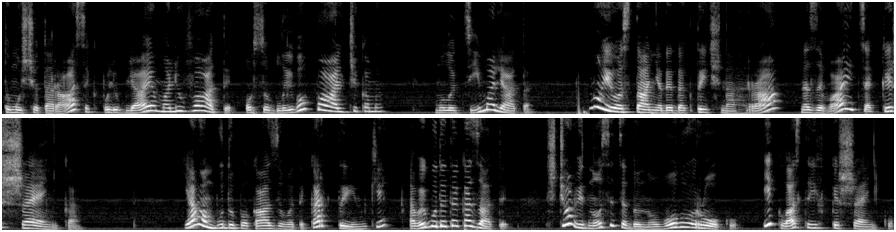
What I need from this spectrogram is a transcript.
Тому що Тарасик полюбляє малювати, особливо пальчиками. Молодці малята. Ну і остання дидактична гра називається кишенька. Я вам буду показувати картинки, а ви будете казати, що відноситься до Нового року, і класти їх в кишеньку.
